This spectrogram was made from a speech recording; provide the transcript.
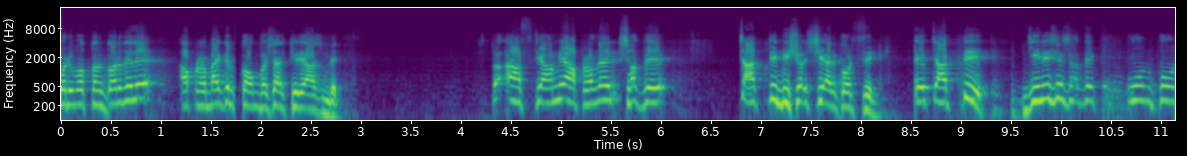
পরিবর্তন করে দিলে আপনার বাইকের কম কম্প্রেসার ফিরে আসবে। তো আজকে আমি আপনাদের সাথে চারটি বিষয় শেয়ার করছি। এই চারটি জিনিসের সাথে কোন কোন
